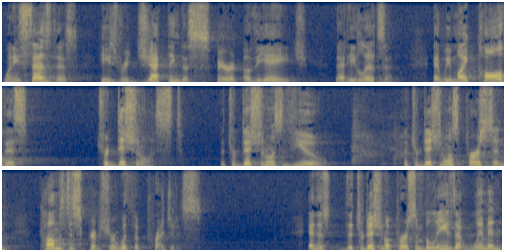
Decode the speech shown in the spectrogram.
when he says this, he's rejecting the spirit of the age that he lives in. And we might call this traditionalist, the traditionalist view. The traditionalist person comes to Scripture with a prejudice. And this, the traditional person believes that women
